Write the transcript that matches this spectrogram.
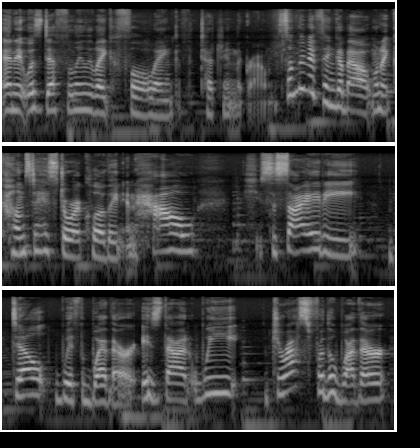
and it was definitely like full length touching the ground. Something to think about when it comes to historic clothing and how society dealt with weather is that we dress for the weather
